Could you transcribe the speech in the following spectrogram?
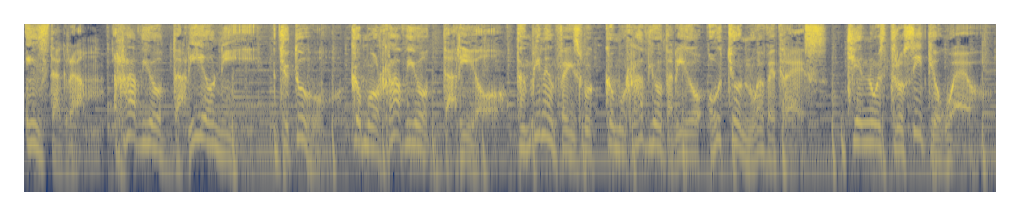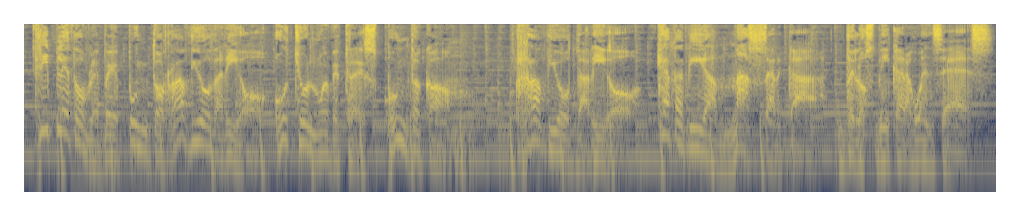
Instagram, Radio Darío ni YouTube como Radio Darío, también en Facebook como Radio Darío 893 y en nuestro sitio web www.radiodarío893.com. Radio Darío, cada día más cerca de los nicaragüenses.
